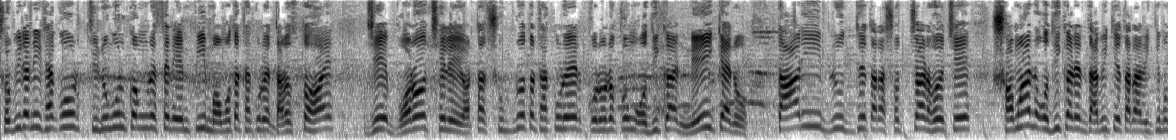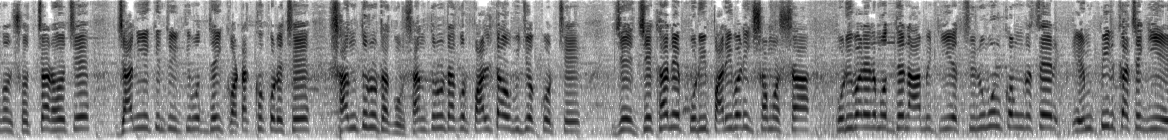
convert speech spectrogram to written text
ছবিরানী ঠাকুর তৃণমূল কংগ্রেসের এমপি মমতা ঠাকুরের দ্বারস্থ হয়। যে বড় ছেলে, অর্থাৎ সুব্রত ঠাকুরের কোনো রকম অধিকার নেই কেন? তারই বিরুদ্ধে তারা সোচ্চার হয়েছে। সমান অধিকারের দাবিতে তারা রীতিমতন সোচ্চার হয়েছে। জানিয়ে কিন্তু ইতিমধ্যেই কটাক্ষ করেছে শান্তনু ঠাকুর। শান্তনু ঠাকুর পাল্টা অভিযোগ করছে যে যেখানে পরি পারিবারিক সমস্যা, পরিবারের মধ্যে না মিটিয়ে তৃণমূল কংগ্রেসের এমপির কাছে গিয়ে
